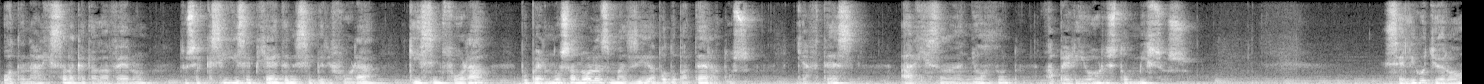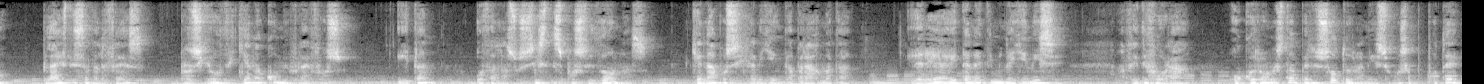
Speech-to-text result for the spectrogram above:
Όταν άρχισαν να καταλαβαίνουν, τους εξήγησε ποια ήταν η συμπεριφορά και η συμφορά που περνούσαν όλες μαζί από τον πατέρα τους και αυτές άρχισαν να νιώθουν απεριόριστο μίσος. Σε λίγο καιρό, πλάι στις αδελφές, προσγειώθηκε ένα ακόμη βρέφος. Ήταν ο θαλασσοσύστης Ποσειδώνας και να πως είχαν γίνει τα πράγματα. Η Ρέα ήταν έτοιμη να γεννήσει. Αυτή τη φορά ο Κρόνος ήταν περισσότερο ανήσυχος από ποτέ.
